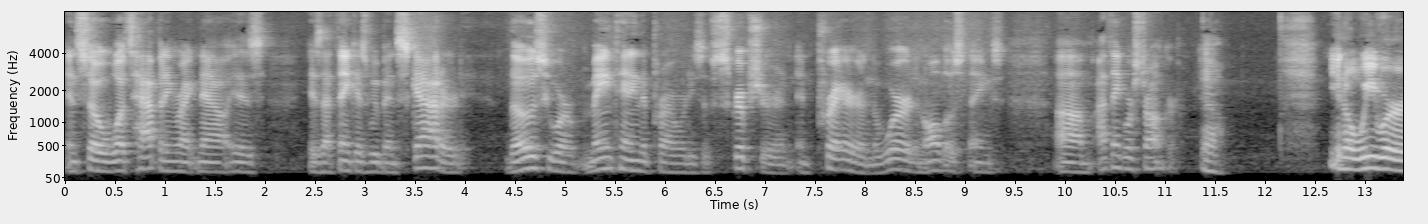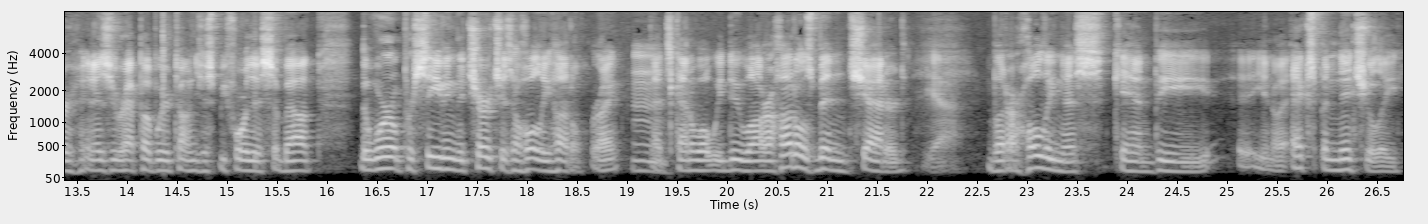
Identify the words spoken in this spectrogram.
And so, what's happening right now is, is I think, as we've been scattered, those who are maintaining the priorities of Scripture and, and prayer and the Word and all those things, um, I think we're stronger. Yeah. You know, we were, and as you wrap up, we were talking just before this about the world perceiving the church as a holy huddle, right? That's kind of what we do. Well, our huddle's been shattered, Yeah. but our holiness can be, you know, exponentially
